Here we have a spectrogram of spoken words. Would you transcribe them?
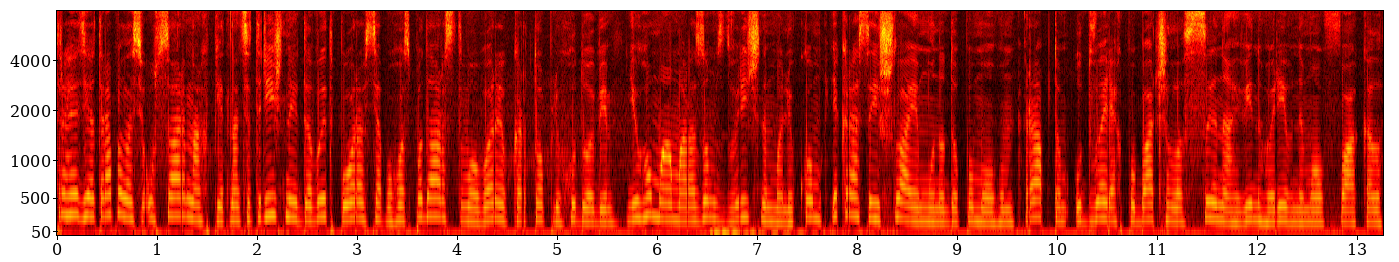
Трагедія трапилась у Сарнах. 15-річний Давид порався по господарству, варив картоплю худобі. Його мама разом з дворічним малюком якраз і йшла йому на допомогу. Раптом у дверях побачила сина. Він горів, немов факел.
